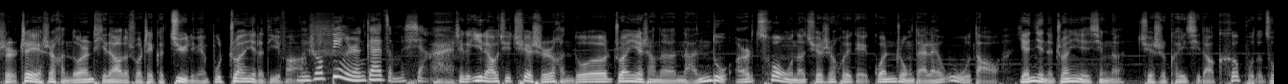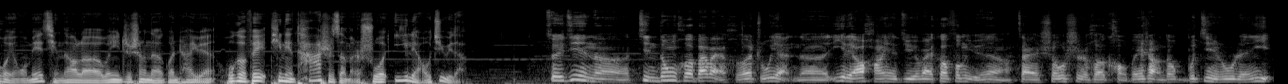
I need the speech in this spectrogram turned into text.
是，这也是很多人提到的，说这个剧里面不专业的地方啊你。说病人该怎么想？哎，这个医疗剧确实很多专业上的难度，而错误呢，确实会给观众带来误导。严谨的专业性呢，确实可以起到科普的作用。我们也请到了文艺之声的观察员胡可飞，听听他是怎么说医疗剧的。最近呢，靳东和白百合主演的医疗行业剧《外科风云》啊，在收视和口碑上都不尽如人意。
